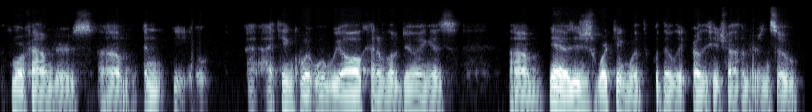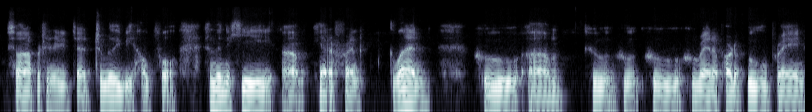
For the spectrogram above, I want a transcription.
with more founders. Um, and I think what, what we all kind of love doing is, um, yeah, it was just working with with early, early stage founders, and so saw an opportunity to, to really be helpful. And then he um, he had a friend Glenn, who um, who who who who ran a part of Google Brain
